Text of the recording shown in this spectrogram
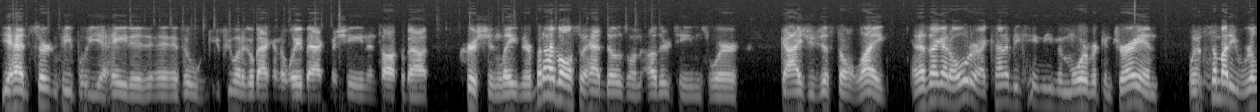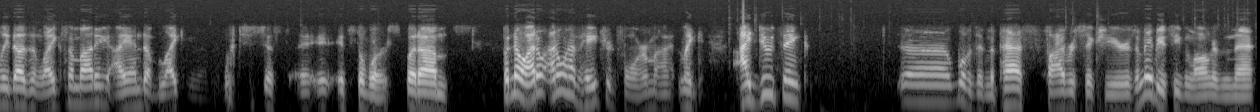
you had certain people you hated. If it, if you want to go back in the wayback machine and talk about Christian Laettner, but I've also had those on other teams where guys you just don't like. And as I got older, I kind of became even more of a contrarian. When somebody really doesn't like somebody, I end up liking them, which is just it, it's the worst. But um, but no, I don't I don't have hatred for him. I, like I do think uh, what was it in the past five or six years, and maybe it's even longer than that.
